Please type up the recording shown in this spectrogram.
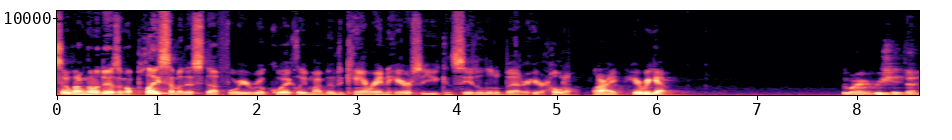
So what I'm going to do is I'm going to play some of this stuff for you real quickly. I might move the camera in here so you can see it a little better. Here, hold on. All right, here we go. I appreciate that.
